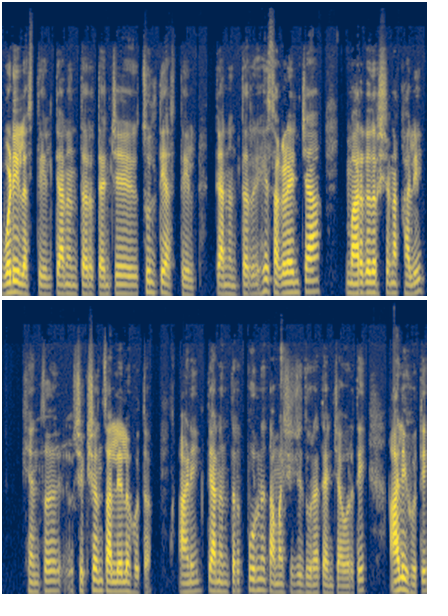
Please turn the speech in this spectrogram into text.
वडील असतील त्यानंतर त्यांचे चुलते असतील त्यानंतर हे सगळ्यांच्या मार्गदर्शनाखाली ह्यांचं शिक्षण चाललेलं होतं. आणि त्यानंतर पूर्ण तमाशाची धुरा त्यांच्यावरती आली होती.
